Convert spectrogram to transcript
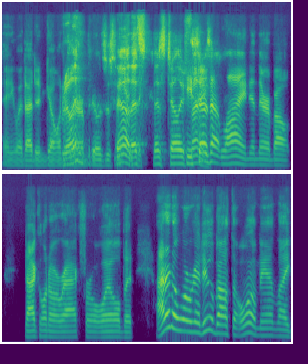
anyway, that didn't go anywhere, Really? but it was just No, interesting. that's that's totally he funny. says that line in there about not going to Iraq for oil, but I don't know what we're gonna do about the oil, man. Like,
